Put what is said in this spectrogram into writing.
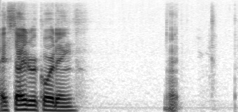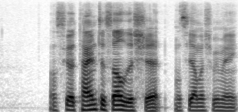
I started recording. Alright. Let's get time to sell this shit. Let's see how much we make.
